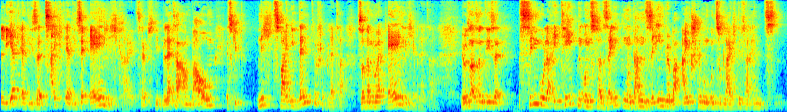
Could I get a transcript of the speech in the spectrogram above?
lehrt er diese, zeigt er diese Ähnlichkeit. Selbst die Blätter am Baum, es gibt nicht zwei identische Blätter, sondern nur ähnliche Blätter. Wir müssen also in diese Singularitäten uns versenken und dann sehen wir Übereinstimmung und zugleich Differenzen.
